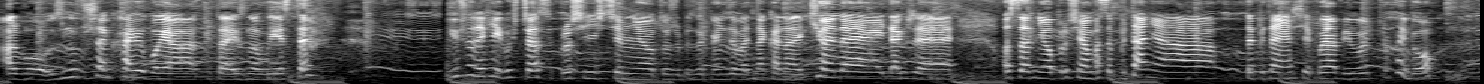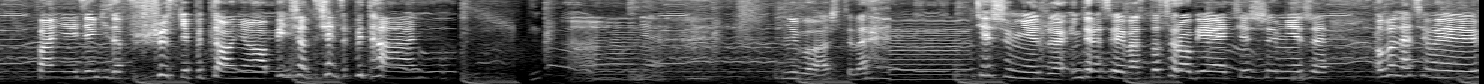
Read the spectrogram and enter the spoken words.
albo znów w Szanghaju, bo ja tutaj znowu jestem. Już od jakiegoś czasu prosiliście mnie o to, żeby zorganizować na kanale Q&A, także ostatnio prosiłam was o pytania. Te pytania się pojawiły, trochę było. Fajnie, dzięki za wszystkie pytania, 50 tysięcy pytań. Eee, nie, nie było aż tyle. Eee, Cieszy mnie, że interesuje was to, co robię, cieszy mnie, że oglądacie moje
